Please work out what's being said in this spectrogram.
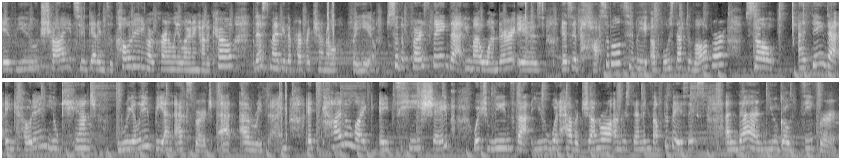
if you try to get into coding or currently learning how to code, this might be the perfect channel for you. So the first thing that you might wonder is, is it possible to be a full stack developer? So I think that in coding, you can't really be an expert at everything. It's kind of like a T shape, which means that you would have a general understanding of the basics and then you go deeper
